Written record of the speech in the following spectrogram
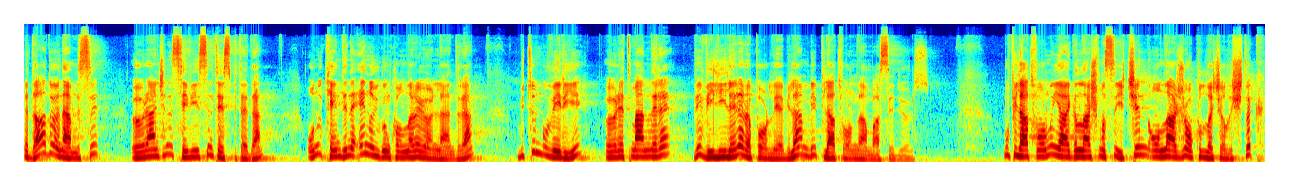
ve daha da önemlisi öğrencinin seviyesini tespit eden, onu kendine en uygun konulara yönlendiren, bütün bu veriyi öğretmenlere ve velilere raporlayabilen bir platformdan bahsediyoruz. Bu platformun yaygınlaşması için onlarca okulla çalıştık.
